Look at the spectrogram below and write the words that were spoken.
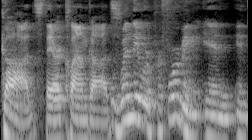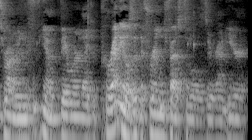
gods. They are clown gods. when they were performing in in Toronto, and you know they were like perennials at the Fringe festivals around here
